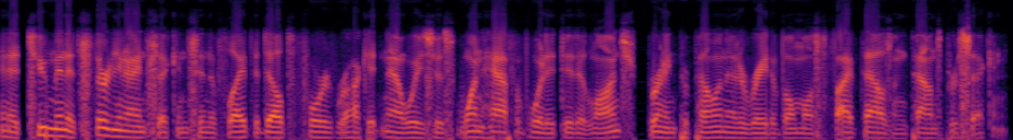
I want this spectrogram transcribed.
And at 2 minutes 39 seconds into flight, the Delta IV rocket now weighs just one half of what it did at launch, burning propellant at a rate of almost 5,000 pounds per second.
